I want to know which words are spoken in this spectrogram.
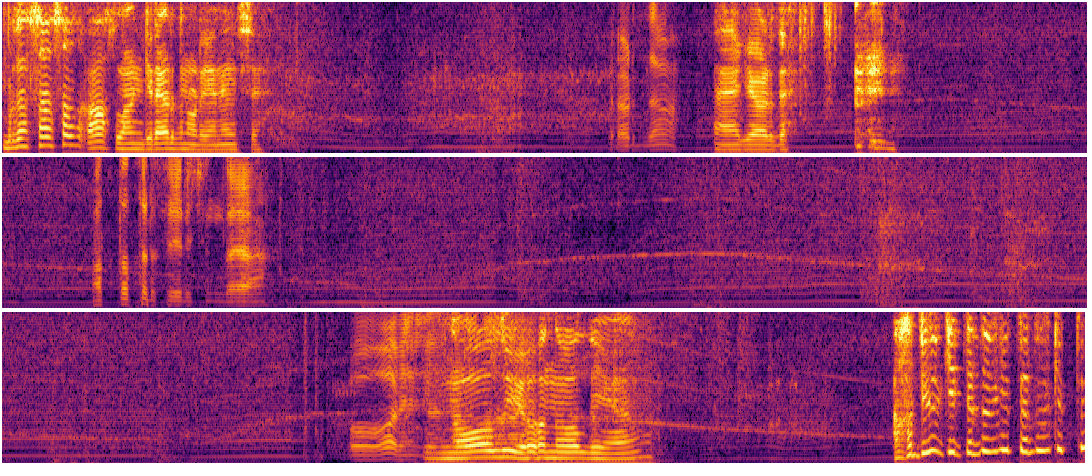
Buradan sağ sağ. Ah lan girerdin oraya neyse. Gördü değil mi? He gördü. Atlatır seyir içinde ya. Oo benim gözlerim Ne bana- oluyor ne oluyor? Aa düz gitti düz gitti düz gitti.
